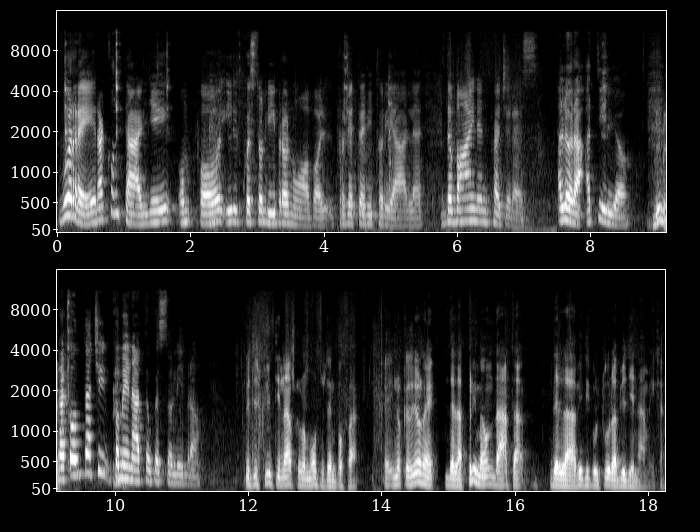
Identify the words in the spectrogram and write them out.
Vorrei raccontargli un po' il- questo libro nuovo, il progetto editoriale, Divine and Prejudice. Allora, Attilio, Dimmi. raccontaci com'è nato questo libro. Questi scritti nascono molto tempo fa, eh, in occasione della prima ondata della viticoltura biodinamica.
